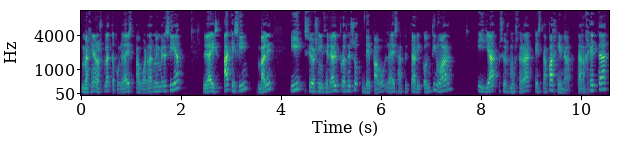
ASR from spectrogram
Imaginaos plata, pues le dais a guardar membresía, le dais a que sí, ¿vale? Y se os iniciará el proceso de pago, le dais a aceptar y continuar y ya se os mostrará esta página, tarjeta,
